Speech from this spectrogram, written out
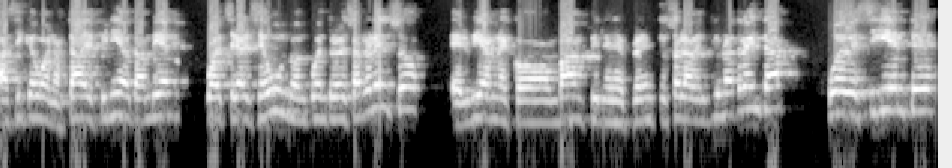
Así que bueno, está definido también cuál será el segundo encuentro de San Lorenzo. El viernes con Banfield en el Florencio Sola 21 a 30. Jueves siguiente,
